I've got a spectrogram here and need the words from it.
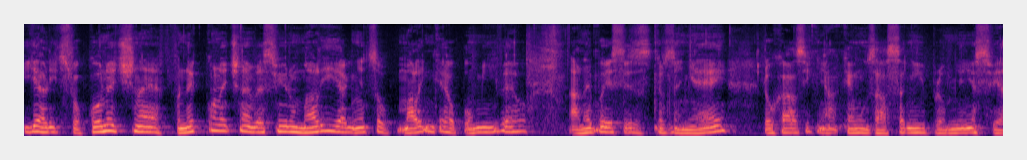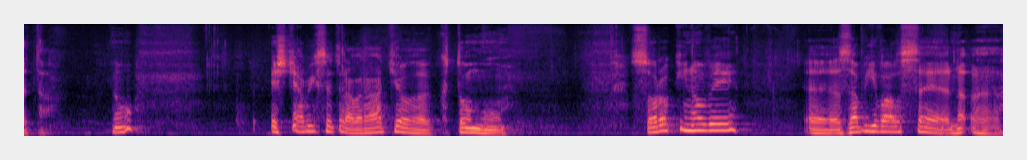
je lidstvo konečné, v nekonečném vesmíru malý, jak něco malinkého pomývého, anebo jestli skrze něj dochází k nějakému zásadní proměně světa. No, ještě abych se teda vrátil k tomu. Sorokinovi, eh, zabýval se eh,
